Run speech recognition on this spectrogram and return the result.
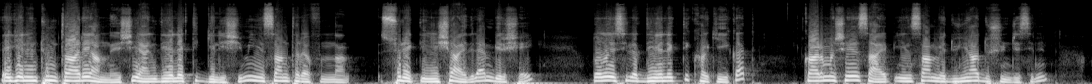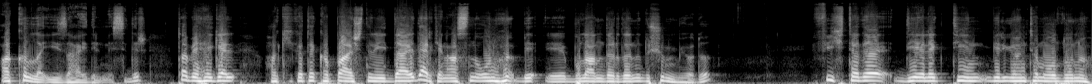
Hegel'in tüm tarih anlayışı yani diyalektik gelişimi insan tarafından sürekli inşa edilen bir şey. Dolayısıyla diyalektik hakikat karmaşaya sahip insan ve dünya düşüncesinin akılla izah edilmesidir. Tabi Hegel hakikate kapı açtığını iddia ederken aslında onu e, bulandırdığını düşünmüyordu. Fichte'de diyalektiğin bir yöntem olduğunu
